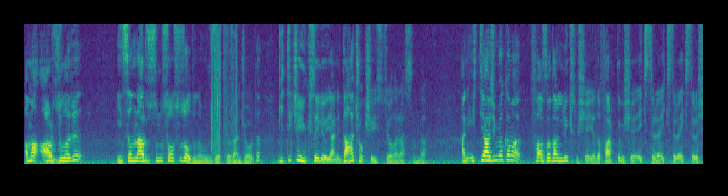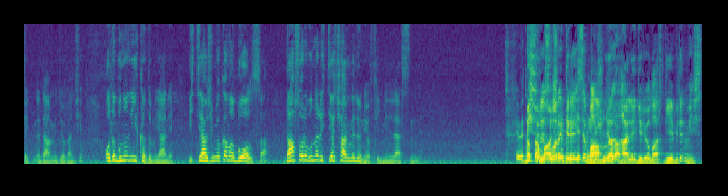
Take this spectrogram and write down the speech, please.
Ama arzuları insanın arzusunun sonsuz olduğuna vurgu yapıyor bence orada. Gittikçe yükseliyor. Yani daha çok şey istiyorlar aslında. Hani ihtiyacım yok ama fazladan lüks bir şey ya da farklı bir şey. Ekstra ekstra ekstra şeklinde devam ediyor bence. O da bunun ilk adımı yani. ihtiyacım yok ama bu olsa. Daha sonra bunlar ihtiyaç haline dönüyor filmin ilerisinde. Evet bir hatta süre sonra kesmeyi bağımlı hale geliyorlar diyebilir miyiz?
